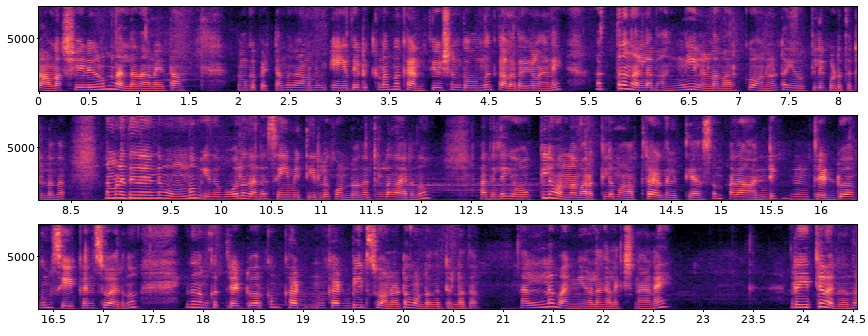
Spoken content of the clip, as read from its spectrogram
കളർ ഷെയ്ഡുകളും നല്ലതാണ് കേട്ടോ. നമുക്ക് പെട്ടെന്ന് കാണുമ്പം ഏതെടുക്കണം എന്ന് കൺഫ്യൂഷൻ തോന്നുന്ന കളറുകളാണ് അത്ര നല്ല ഭംഗിയിലുള്ള വർക്കുമാണ് കേട്ടോ യോക്കിൽ കൊടുത്തിട്ടുള്ളത്. നമ്മളിതിന് മുമ്പും ഇതുപോലെ തന്നെ സെയിം മെറ്റീരിയൽ കൊണ്ടുവന്നിട്ടുള്ളതായിരുന്നു. അതിൽ യോക്കിൽ വന്ന വർക്കിൽ മാത്രമായിരുന്നു വ്യത്യാസം. അത് ആന്റി ത്രെഡ് വർക്കും സീക്വൻസും ആയിരുന്നു. ഇത് നമുക്ക് ത്രെഡ് വർക്കും കട്ട് കട്ട് ബീഡ്സും ആണ് കേട്ടോ കൊണ്ടുവന്നിട്ടുള്ളത്. നല്ല ഭംഗിയുള്ള കളക്ഷനാണേ റേറ്റ് വരുന്നത്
